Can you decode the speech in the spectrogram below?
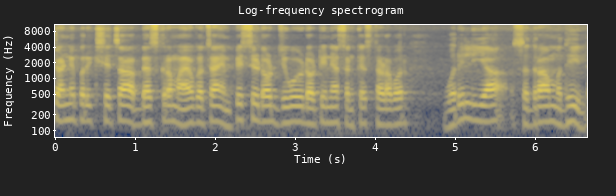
चाळणी परीक्षेचा अभ्यासक्रम आयोगाच्या M P S C dot G O V dot in या संकेतस्थळावर वरील या सदरामधील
